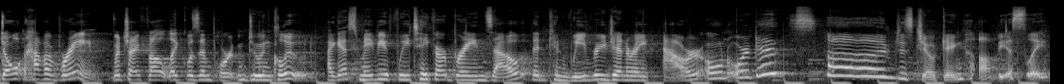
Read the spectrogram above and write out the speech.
don't have a brain, which I felt like was important to include. I guess maybe if we take our brains out, then can we regenerate our own organs? Uh, I'm just joking, obviously.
